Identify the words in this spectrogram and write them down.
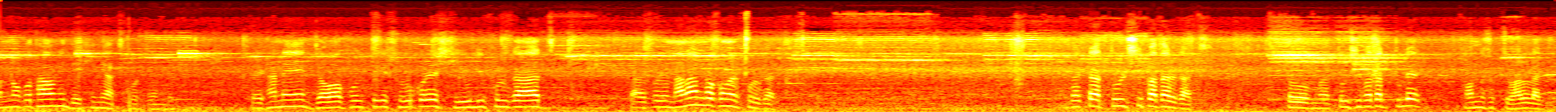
অন্য কোথাও আমি দেখিনি আজ পর্যন্ত। তো এখানে জবা ফুল থেকে শুরু করে শিউলি ফুল গাছ, তারপরে নানান রকমের ফুল গাছ। এটা একটা তুলসী পাতার গাছ। তো তুলসী পাতার তুলে গন্ধ শুকছে ভালো লাগছে।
